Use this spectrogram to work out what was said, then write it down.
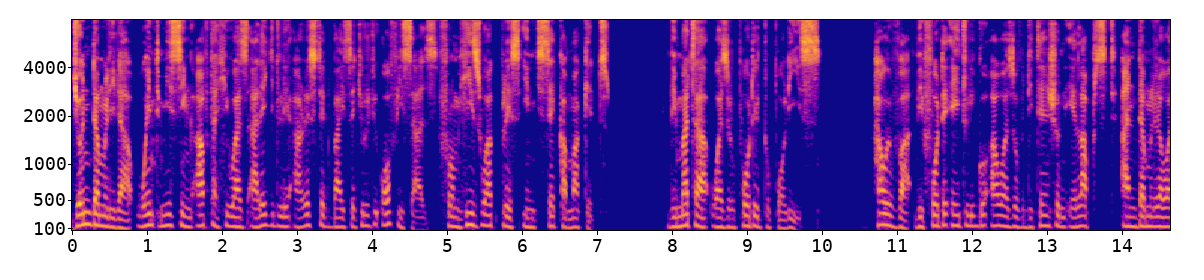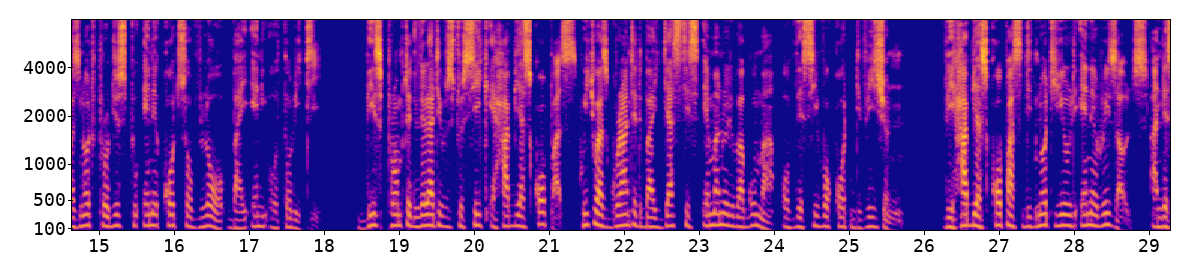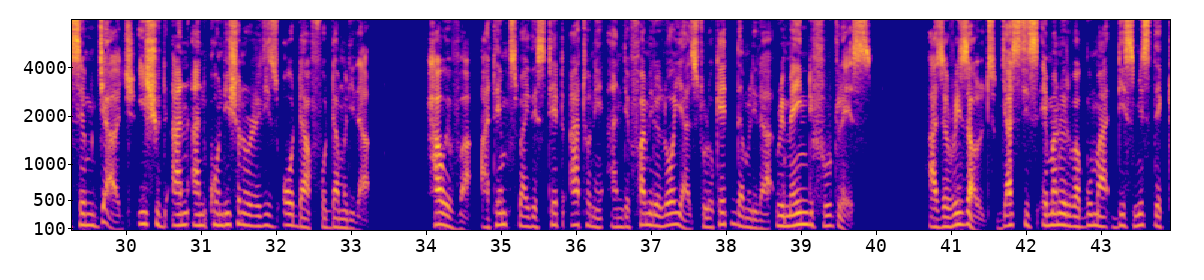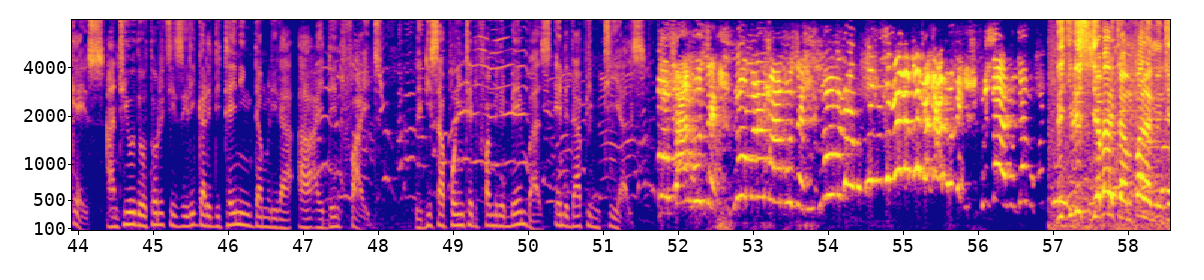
John Damulira went missing after he was allegedly arrested by security officers from his workplace in Kiseka Market. The matter was reported to police. However, the 48 legal hours of detention elapsed and Damulira was not produced to any courts of law by any authority. This prompted relatives to seek a habeas corpus, which was granted by Justice Emmanuel Baguma of the Civil Court Division. The habeas corpus did not yield any results, and the same judge issued an unconditional release order for Damulira. However, attempts by the state attorney and the family lawyers to locate Damulira remained fruitless. As a result, Justice Emmanuel Baguma dismissed the case until the authorities illegally detaining Damulira are identified. The disappointed family members ended up in tears. Ligirisi gye bayita mu palamenti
